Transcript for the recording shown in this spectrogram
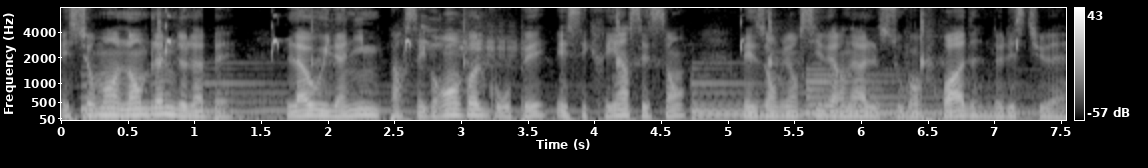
est sûrement l'emblème de la baie, là où il anime par ses grands vols groupés et ses cris incessants les ambiances hivernales souvent froides de l'estuaire.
